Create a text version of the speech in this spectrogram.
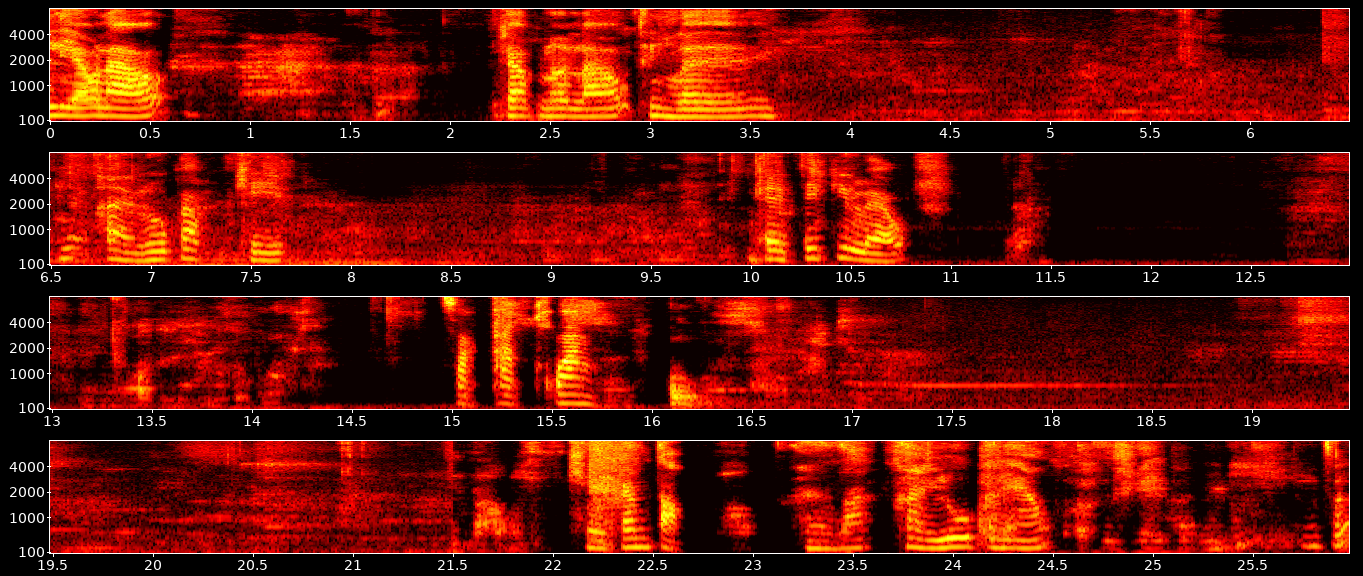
เลี้ยวแล้วกลับรถแล้วถึงเลยถ่ายรูปกับเค้กเค้กที่กินแล้ว สักพักคว้าง เคกันต่อเห็นปะถ่ายรูปไปแล้วจะ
